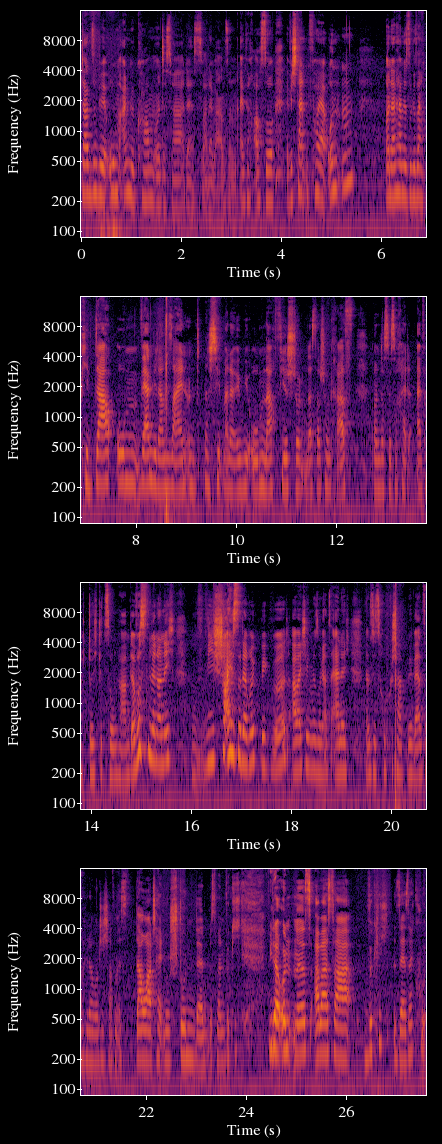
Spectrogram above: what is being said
Dann sind wir oben angekommen und das war, das war der Wahnsinn. Einfach auch so, wir standen vorher unten und dann haben wir so gesagt, okay, da oben werden wir dann sein und dann steht man da irgendwie oben nach vier Stunden. Das war schon krass. Und dass wir es auch halt einfach durchgezogen haben. Da wussten wir noch nicht, wie scheiße der Rückweg wird. Aber ich denke mir so ganz ehrlich, wir haben es jetzt hochgeschafft, wir werden es auch wieder runter schaffen. Es dauert halt nur Stunden, bis man wirklich wieder unten ist. Aber es war wirklich sehr, sehr cool.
